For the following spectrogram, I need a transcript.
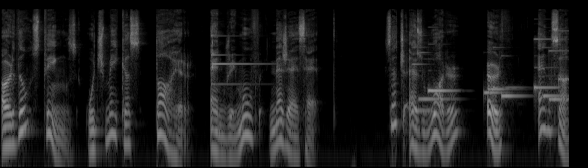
are those things which make us tahir and remove najasat, such as water, earth, and sun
